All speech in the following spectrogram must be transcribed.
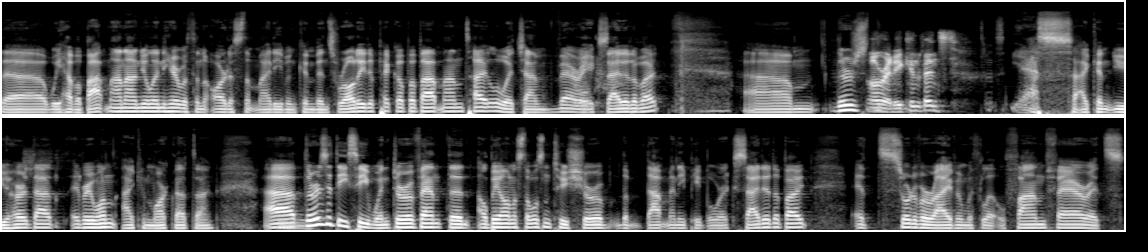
Uh, we have a Batman annual in here with an artist that might even convince Roddy to pick up a Batman title, which I'm very oh. excited about. Um, there's already convinced. Yes, I can. You heard that, everyone. I can mark that down. Uh, mm. There is a DC winter event that I'll be honest, I wasn't too sure that that many people were excited about. It's sort of arriving with little fanfare. It's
